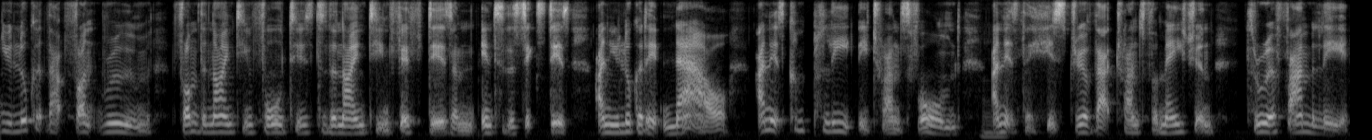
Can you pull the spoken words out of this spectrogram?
you look at that front room from the 1940s to the 1950s and into the 60s, and you look at it now, and it's completely transformed. Mm. And it's the history of that transformation through a family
